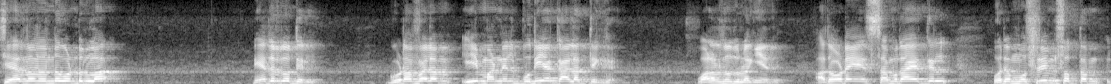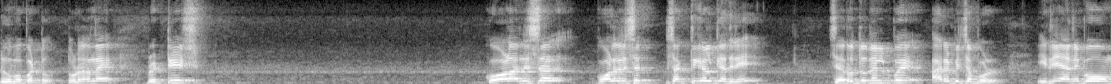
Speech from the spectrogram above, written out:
ചേർന്ന് നിന്നുകൊണ്ടുള്ള നേതൃത്വത്തിൽ ഗുണഫലം ഈ മണ്ണിൽ പുതിയ കാലത്തേക്ക് വളർന്നു തുടങ്ങിയത്. അതോടെ സമുദായത്തിൽ ഒരു മുസ്ലിം സ്വത്വം രൂപപ്പെട്ടു. തുടർന്ന് ബ്രിട്ടീഷ് കോളനിസ കോളനിസ ശക്തികൾക്കെതിരെ ചെറുത്തുനിൽപ്പ് ആരംഭിച്ചപ്പോൾ ഇതേ അനുഭവം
